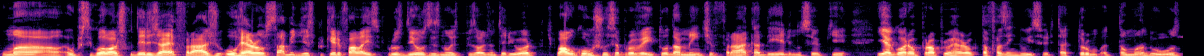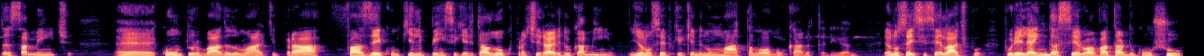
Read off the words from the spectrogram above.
uma. O psicológico dele já é frágil. O Harold sabe disso, porque ele fala isso pros deuses no episódio anterior. Tipo, ah, o Khonshu se aproveitou da mente fraca dele, não sei o quê. E agora é o próprio Harold que tá fazendo isso. Ele tá tomando uso dessa mente é, conturbada do Mark pra fazer com que ele pense que ele tá louco para tirar ele do caminho. E eu não sei porque que ele não mata logo o cara, tá ligado? Eu não sei se, sei lá, tipo, por ele ainda ser o avatar do Khonshu,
